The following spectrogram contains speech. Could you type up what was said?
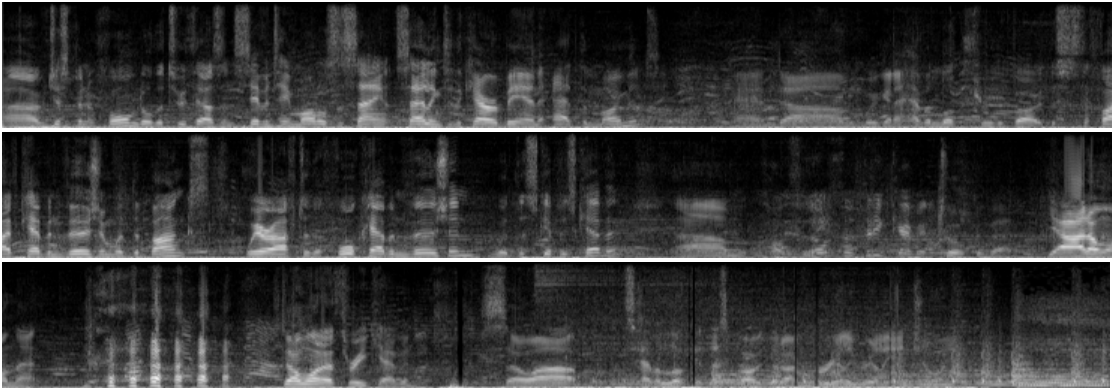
Uh, I've just been informed all the 2017 models are sailing to the Caribbean at the moment and um, we're going to have a look through the boat. This is the five cabin version with the bunks. We're after the four cabin version with the skipper's cabin. Um, hopefully, also three cabin. Talk about. Yeah, I don't want that. don't want a three cabin. So uh, let's have a look at this boat that I'm really, really enjoying.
